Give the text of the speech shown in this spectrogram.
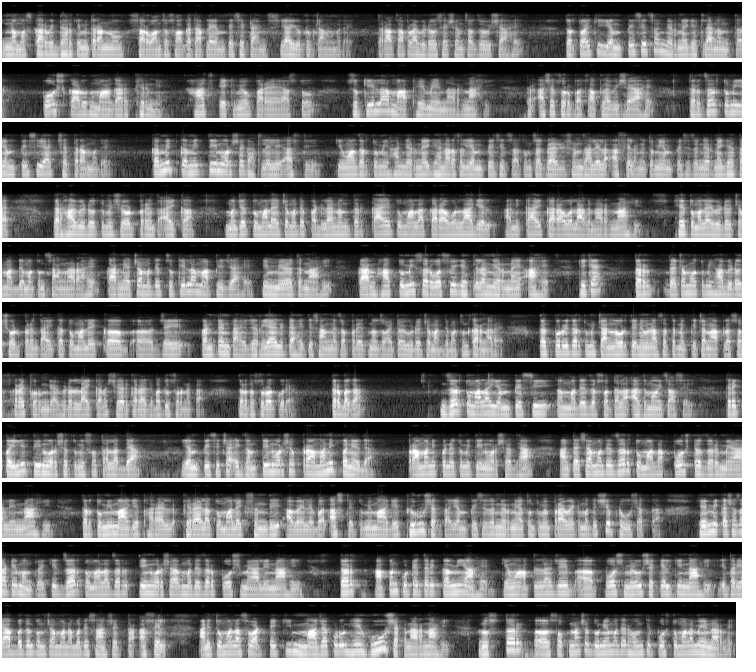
नमस्कार विद्यार्थी मित्रांनो सर्वांचं स्वागत आहे आपल्या एम पी सी टाइम्स या यूट्यूब चॅनलमध्ये तर आज आपला व्हिडिओ सेशनचा जो विषय आहे तर तो आहे की एम पी सीचा निर्णय घेतल्यानंतर पोस्ट काढून माघार फिरणे हाच एकमेव पर्याय असतो चुकीला माफी मिळणार नाही. तर अशा स्वरूपाचा आपला विषय आहे. तर जर तुम्ही एम पी सी या क्षेत्रामध्ये कमीत कमी तीन वर्ष घातलेली असतील किंवा जर तुम्ही हा निर्णय घेणार असाल एम पी सीचा तुमचं ग्रॅज्युएशन झालेलं असेल आणि तुम्ही एम पी सीचा निर्णय घेताय तर हा व्हिडिओ तुम्ही शेवटपर्यंत ऐका. म्हणजे तुम्हाला याच्यामध्ये पडल्यानंतर काय तुम्हाला करावं लागेल आणि काय करावं लागणार नाही हे तुम्हाला या व्हिडिओच्या माध्यमातून सांगणार आहे. कारण याच्यामध्ये चुकीला माफी जी आहे ही मिळत नाही. कारण हा तुम्ही सर्वस्वी घेतलेला निर्णय आहे. ठीक आहे? तर त्याच्यामुळे तुम्ही हा व्हिडिओ शेवटपर्यंत ऐका. तुम्हाला एक जे कंटेंट आहे जे रियालिटी आहे ती सांगण्याचा प्रयत्न जो आहे तो व्हिडिओच्या माध्यमातून करणार आहे. तत्पूर्वी जर तुम्ही चॅनलवरती नवीन असाल तर नक्की चॅनल आपला सबस्क्राईब करून घ्या. व्हिडिओ लाईक करा शेअर करा अजिबात विसरू नका. तर आता सुरुवात करूया. तर बघा जर तुम्हाला एम पी एसमध्ये जर स्वतःला आजमावायचं असेल तर एक पहिली तीन वर्ष तुम्ही स्वतःला द्या. एम पी सीच्या एक्झाम तीन वर्ष प्रामाणिकपणे द्या. प्रामाणिकपणे तुम्ही तीन वर्ष द्या. आणि त्याच्यामध्ये जर तुम्हाला पोस्ट जर मिळाली नाही तर तुम्ही मागे फिरायला फिरायला तुम्हाला एक संधी अवेलेबल असते. तुम्ही मागे फिरू शकता. एम पी सीच्या निर्णयातून तुम्ही प्रायव्हेटमध्ये शिफ्ट होऊ शकता. हे मी कशासाठी म्हणतोय की जर तुम्हाला जर तीन वर्षामध्ये जर पोस्ट मिळाली नाही तर आपण कुठेतरी कमी आहे किंवा आपल्याला जे पोस्ट मिळू शकेल की नाही तर याबद्दल तुमच्या मनामध्ये सांशकता असेल. आणि तुम्हाला असं वाटते की माझ्याकडून हे होऊ शकणार नाही. नुसतं स्वप्नाच्या दुनियेमध्ये राहून ती पोस्ट तुम्हाला मिळणार नाही.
